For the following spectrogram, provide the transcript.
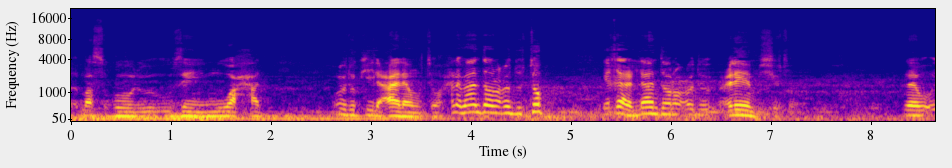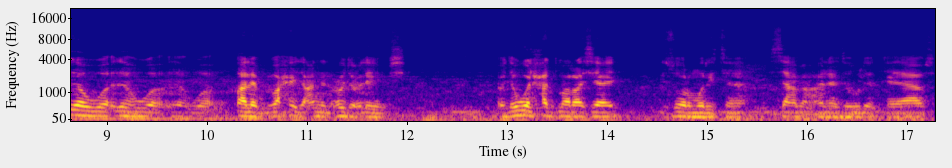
مصقول وزين موحد. عودوا كي العالم وتو إحنا ما ندور نعودوا توب. غير لا ندور نعودوا عليه يمشي تو. هو ذا هو هو الطلب الوحيد عن نعود عليه يمشي عود أول حد مرة جاي يزور موريتانيا سامع عنها دولة كذا وش-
